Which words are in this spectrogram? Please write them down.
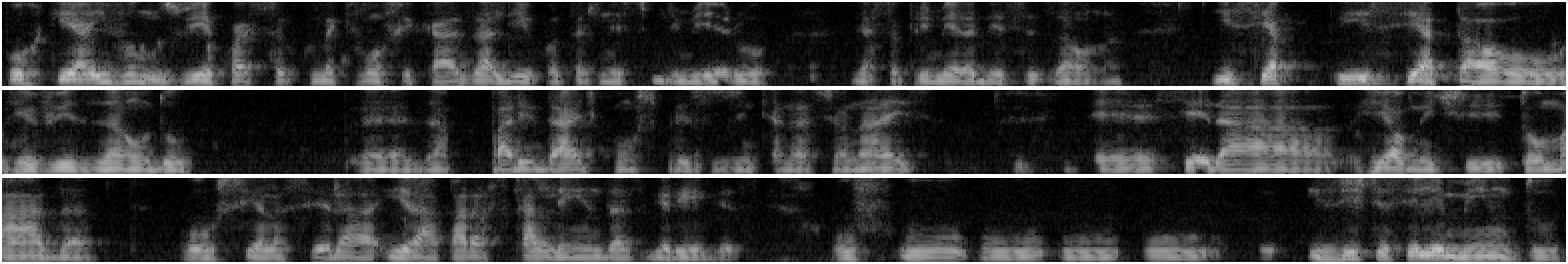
porque aí vamos ver quais, como é que vão ficar as alíquotas nesse primeiro, nessa primeira decisão. Né? E, se a, e se a tal revisão do, é, da paridade com os preços internacionais é, será realmente tomada ou se ela será irá para as calendas gregas. O, o, o, existe esse elemento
